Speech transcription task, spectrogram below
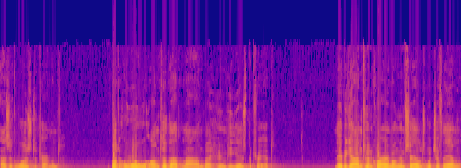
as it was determined. But woe unto that man by whom he is betrayed. They began to inquire among themselves which of them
